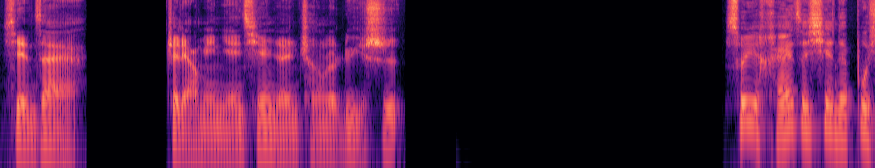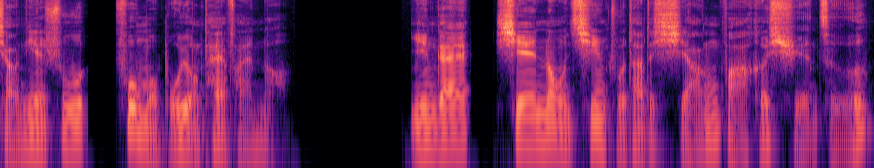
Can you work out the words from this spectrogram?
现在，这两名年轻人成了律师。所以，孩子现在不想念书，父母不用太烦恼，应该先弄清楚他的想法和选择。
